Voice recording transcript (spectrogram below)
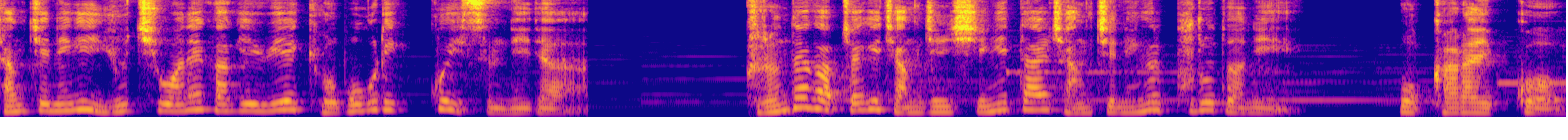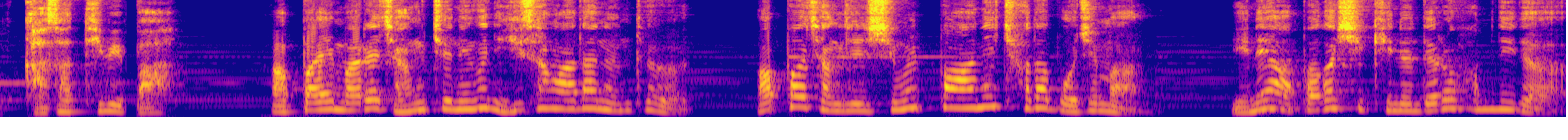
장진잉이 유치원에 가기 위해 교복을 입고 있습니다. 그런데 갑자기 장진싱이 딸 장진잉을 부르더니 옷 갈아입고 가서 TV 봐. 아빠의 말에 장진잉은 이상하다는 듯 아빠 장진싱을 빤히 쳐다보지만 이내 아빠가 시키는 대로 합니다.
